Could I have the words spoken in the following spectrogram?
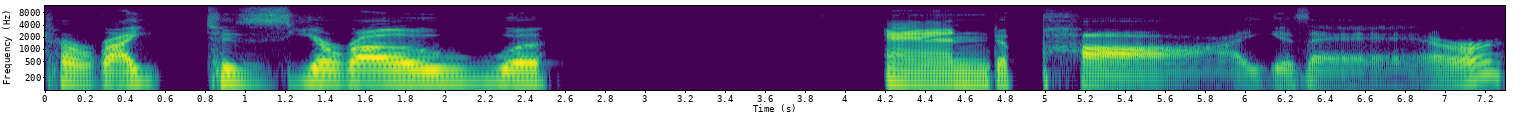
to write to zero and pi there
